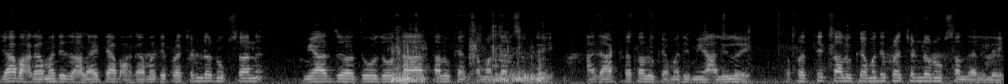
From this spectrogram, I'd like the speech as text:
ज्या भागामध्ये झाला आहे त्या भागामध्ये प्रचंड नुकसान मी आज जवळजवळ दहा तालुक्याचा मतदारसंघ आहे. आज आठव्या तालुक्यामध्ये मी आलेलो आहे. तर प्रत्येक तालुक्यामध्ये प्रचंड नुकसान झालेलं आहे.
